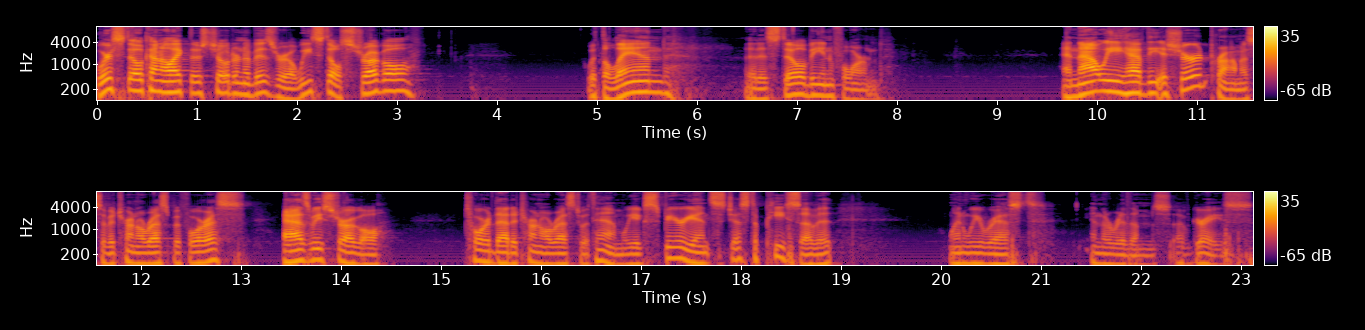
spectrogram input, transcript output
We're still kind of like those children of Israel. We still struggle with the land that is still being formed. And now we have the assured promise of eternal rest before us as we struggle toward that eternal rest with Him. We experience just a piece of it when we rest in the rhythms of grace.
